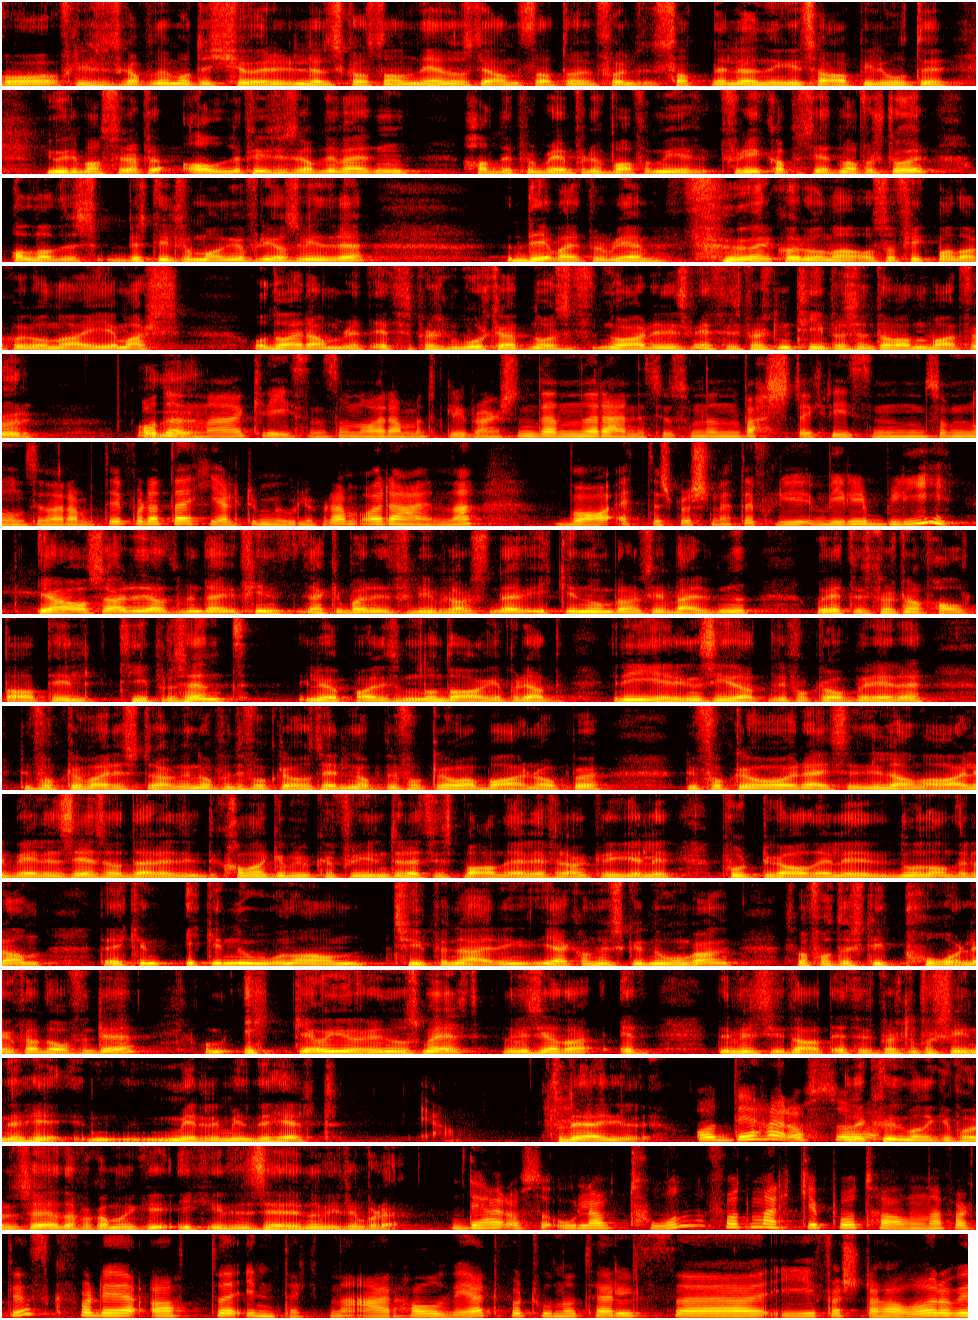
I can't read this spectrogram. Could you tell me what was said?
Og flyselskapene måtte kjøre lønnskostnadene ned hos de ansatte og satt ned lønninger, sa piloter, gjorde masse rart. Alle flyselskapene i verden hadde problemer, for det var for mye fly. Kapasiteten var for stor. Alle hadde bestilt for mange fly osv. Det var et problem før korona. Og så fikk man da korona i mars. Og da ramlet etterspørselen bort. Nå, nå er det liksom etterspørselen 10% av hva den var før. Og, og denne krisen som nå har rammet flybransjen, den regnes jo som den verste krisen som noensinne har rammet i. For det er helt umulig for dem å regne hva etterspørselen etter fly vil bli. Ja, og så er det det at det er, det er ikke bare flybransjen. Det er jo ikke noen bransje i verden hvor etterspørselen har falt da til 10% i løpet av liksom noen dager. fordi at regjeringen sier at de får ikke lov å operere. Du får ikke lov å ha restaurantene oppe, du får ikke lov å hotellene oppe, du får ikke lov å ha barene oppe. Du får ikke lov å reise til land A eller B eller C, så der kan man ikke bruke flyene til rett til Spania eller Frankrike eller Portugal eller noen andre land. Det er ikke, ikke, noen annen type næring jeg kan huske noen gang som har fått et slikt pålegg fra det offentlige om ikke å gjøre noe som helst. Det vil si at, et, det vil si at etterspørselen forsvinner he, mer eller mindre helt. Så det er ille. Og det, også, og det kunne man ikke forutse. Derfor kan man ikke, ikke kritisere Norwegian for det. Det har også Olav Thon fått merke på tallene, faktisk. For det at eh, inntektene er halvert for Thon Hotels uh, i første halvår. Og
